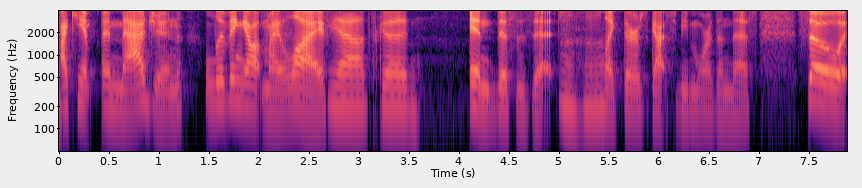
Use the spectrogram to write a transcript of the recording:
I can't imagine living out my life Yeah, it's good. and this is it. Mm-hmm. Like there's got to be more than this. So,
